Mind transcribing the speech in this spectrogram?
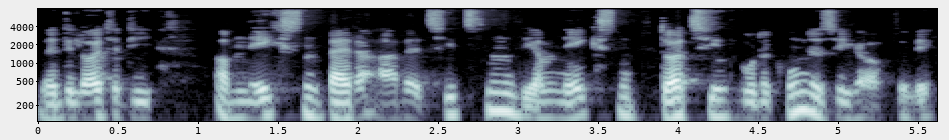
Weil die Leute, die am nächsten bei der Arbeit sitzen, die am nächsten dort sind, wo der Kunde sich auch bewegt,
